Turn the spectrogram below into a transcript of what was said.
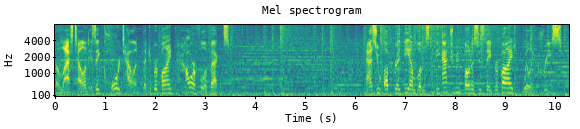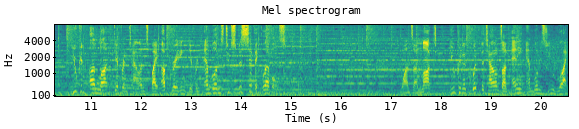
The last talent is a core talent that can provide powerful effects. As you upgrade the emblems, the attribute bonuses they provide will increase. You can unlock different talents by upgrading different emblems to specific levels. Once unlocked, you can equip the talents on any emblems you like.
